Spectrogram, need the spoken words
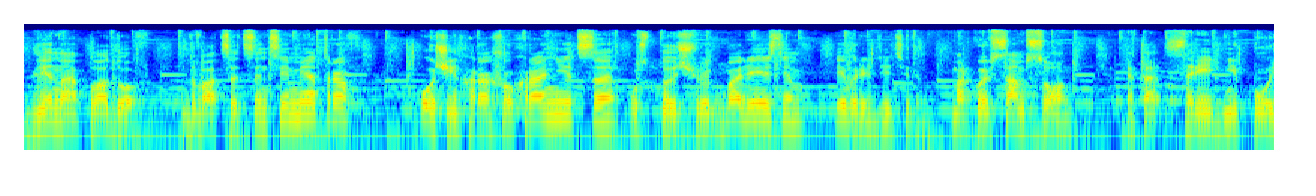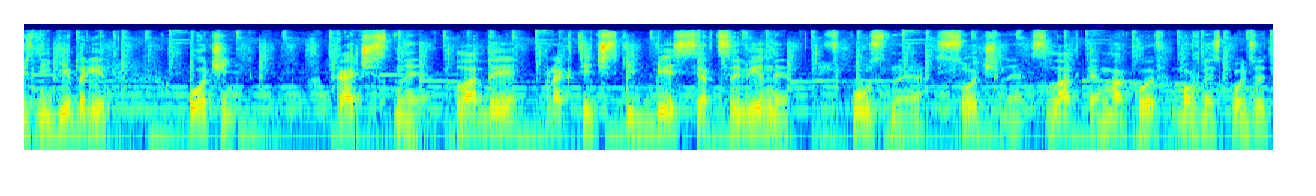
Длина плодов 20 сантиметров, очень хорошо хранится, устойчивый к болезням и вредителям. Морковь Самсон – это средний-поздний гибрид. Очень качественные плоды, практически без сердцевины, вкусная, сочная, сладкая морковь можно использовать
